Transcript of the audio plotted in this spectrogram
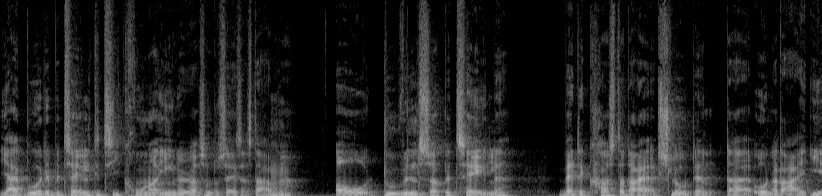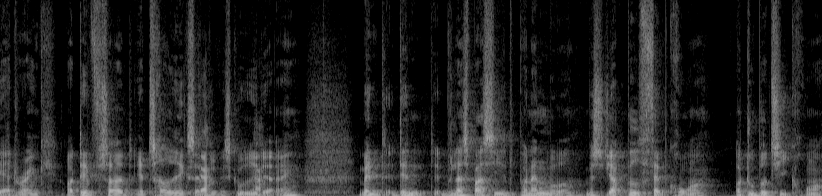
Jeg burde betale de 10 kroner og 1 øre, som du sagde til at starte mm. med. Og du vil så betale hvad det koster dig at slå den, der er under dig i AdRank. Og det er så et, et tredje eksempel, ja. vi skal ud ja. i der. Ikke? Men den, lad os bare sige det på en anden måde. Hvis jeg bød 5 kroner, og du bød 10 kroner,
